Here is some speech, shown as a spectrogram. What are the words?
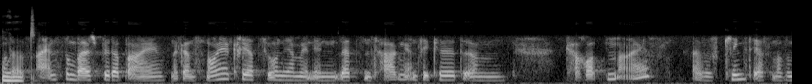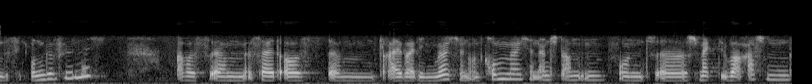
Und da ist eins zum Beispiel dabei, eine ganz neue Kreation, die haben wir in den letzten Tagen entwickelt, ähm, Karotteneis. Also es klingt erstmal so ein bisschen ungewöhnlich, aber es ähm, ist halt aus ähm, dreibeinigen Möhrchen und Krummmöhrchen entstanden und äh, schmeckt überraschend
